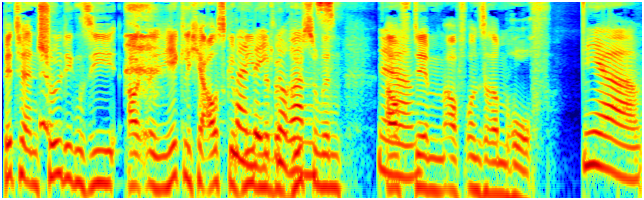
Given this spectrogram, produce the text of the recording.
Bitte entschuldigen Sie äh, jegliche ausgebliebene. Begrüßungen Ja. auf dem auf unserem Hof. Ja.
